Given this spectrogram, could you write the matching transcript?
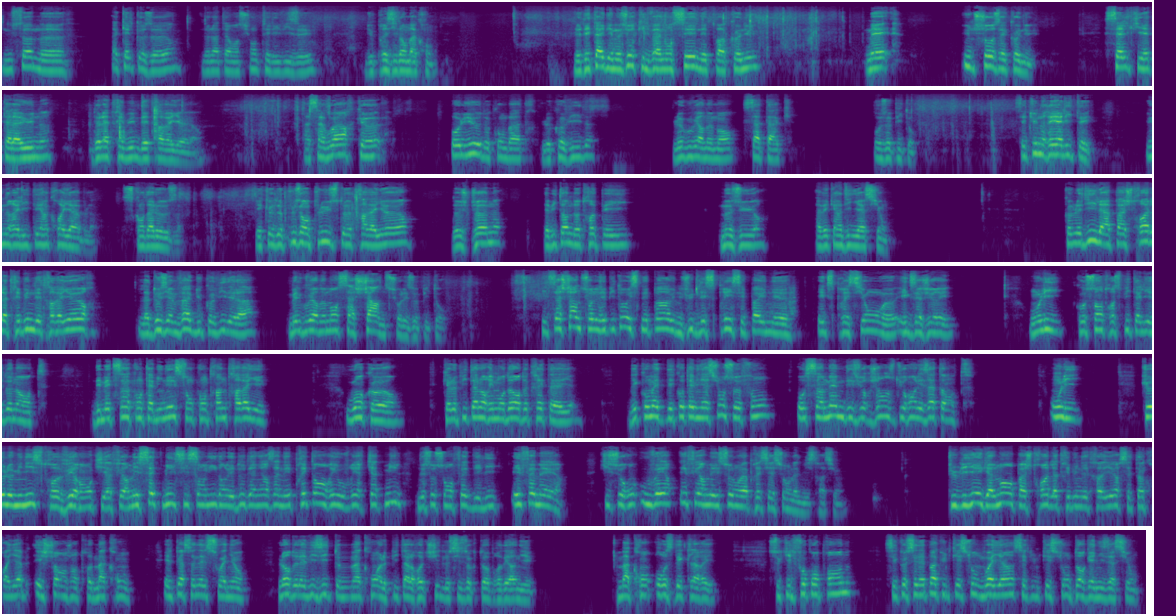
Nous sommes euh, à quelques heures de l'intervention télévisée du président Macron. Le détail des mesures qu'il va annoncer n'est pas connu, mais une chose est connue, celle qui est à la une de la tribune des travailleurs, à savoir que, au lieu de combattre le Covid, le gouvernement s'attaque aux hôpitaux. C'est une réalité, une réalité incroyable, scandaleuse, et que de plus en plus de travailleurs, de jeunes, d'habitants de notre pays mesurent avec indignation. Comme le dit la page 3 de la tribune des travailleurs, la deuxième vague du Covid est là, mais le gouvernement s'acharne sur les hôpitaux. Il s'acharne sur les hôpitaux et ce n'est pas une vue de l'esprit, ce n'est pas une expression euh, exagérée. On lit qu'au centre hospitalier de Nantes, des médecins contaminés sont contraints de travailler. Ou encore qu'à l'hôpital Henri Mondor de Créteil, des, contaminations se font au sein même des urgences durant les attentes. On lit que le ministre Véran, qui a fermé 7600 lits dans les deux dernières années, prétend réouvrir 4000, mais ce sont en fait des lits éphémères qui seront ouverts et fermés selon l'appréciation de l'administration. Publié également en page 3 de la Tribune des Travailleurs cet incroyable échange entre Macron et le personnel soignant lors de la visite de Macron à l'hôpital Rothschild le 6 octobre dernier. Macron ose déclarer Ce qu'il faut comprendre, c'est que ce n'est pas qu'une question de moyens, c'est une question d'organisation.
